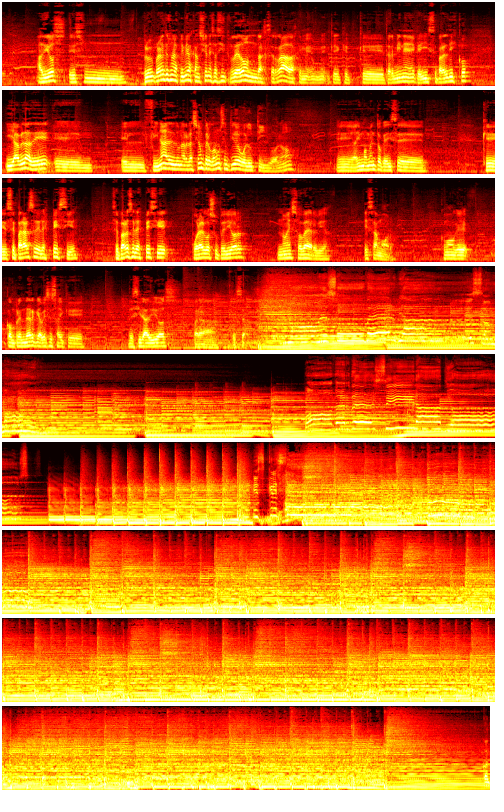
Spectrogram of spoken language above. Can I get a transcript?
Adiós es un. Probablemente es una de las primeras canciones así redondas, cerradas que, que, terminé, que hice para el disco. Y habla de eh, el final de una relación, pero con un sentido evolutivo, ¿no? Eh, hay un momento que dice que separarse de la especie, separarse de la especie por algo superior no es soberbia, es amor. Como que comprender que a veces hay que decir adiós para crecer. No es soberbia, es amor.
